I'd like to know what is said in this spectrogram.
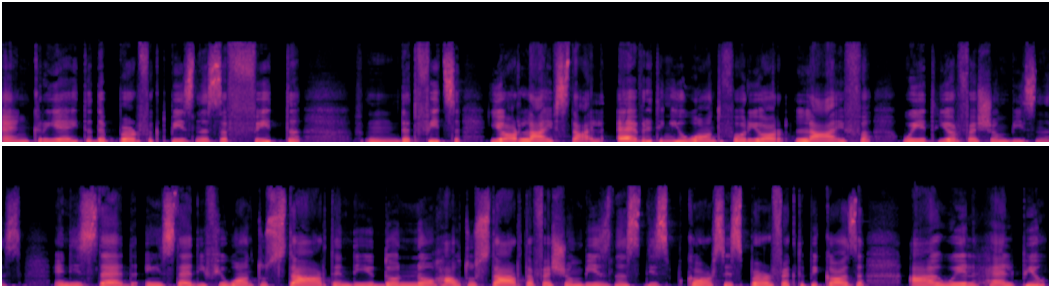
and create the perfect business fit mm, that fits your lifestyle, everything you want for your life with your fashion business. And instead, instead, if you want to start and you don't know how to start a fashion business, this course is perfect because I will help you.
